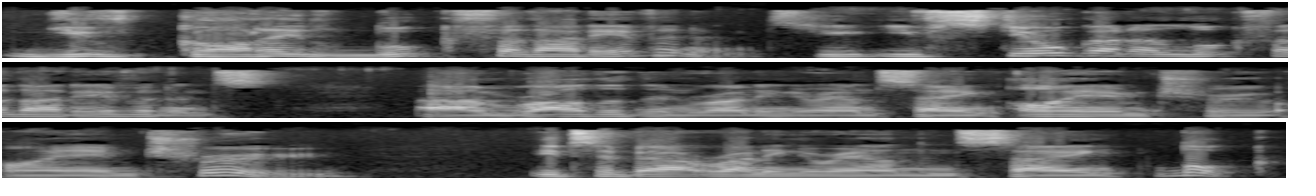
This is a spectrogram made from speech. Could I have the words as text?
you've got to look for that evidence. You, have still got to look for that evidence um, rather than running around saying, I am true, I am true. It's about running around and saying, look,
